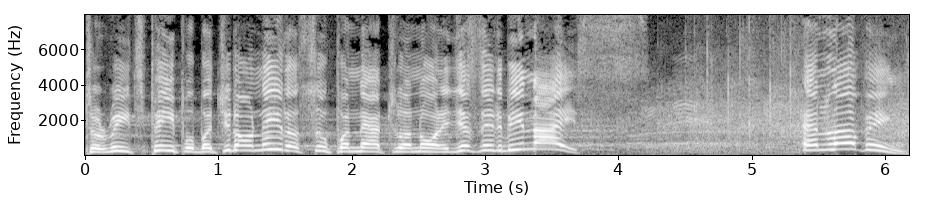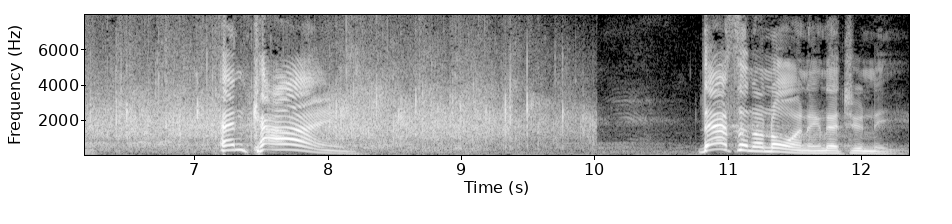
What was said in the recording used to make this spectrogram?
to reach people, but you don't need a supernatural anointing. You just need to be nice and loving and kind. That's an anointing that you need.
